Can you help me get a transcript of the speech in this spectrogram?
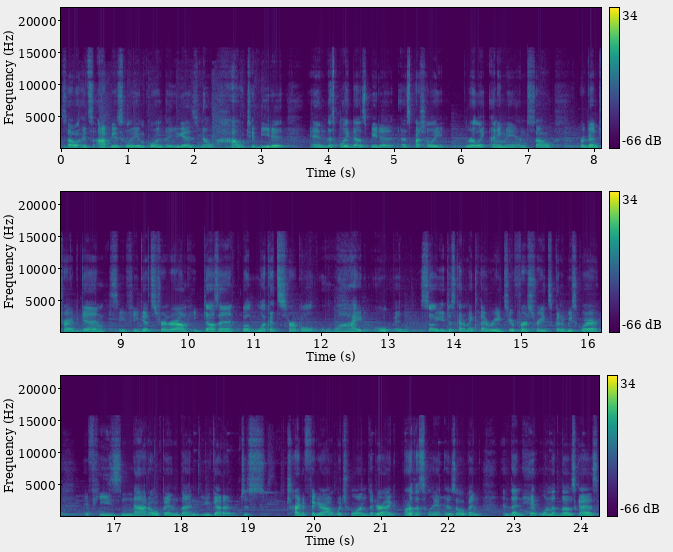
So it's obviously important that you guys know how to beat it And this play does beat it, especially really any man. So we're going to try it again, see if he gets turned around. He doesn't, but look at circle, wide open. So you just got to make that read. So your first read's going to be square. If he's not open, then you got to just try to figure out which one, the drag or the slant is open, and then hit one of those guys.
